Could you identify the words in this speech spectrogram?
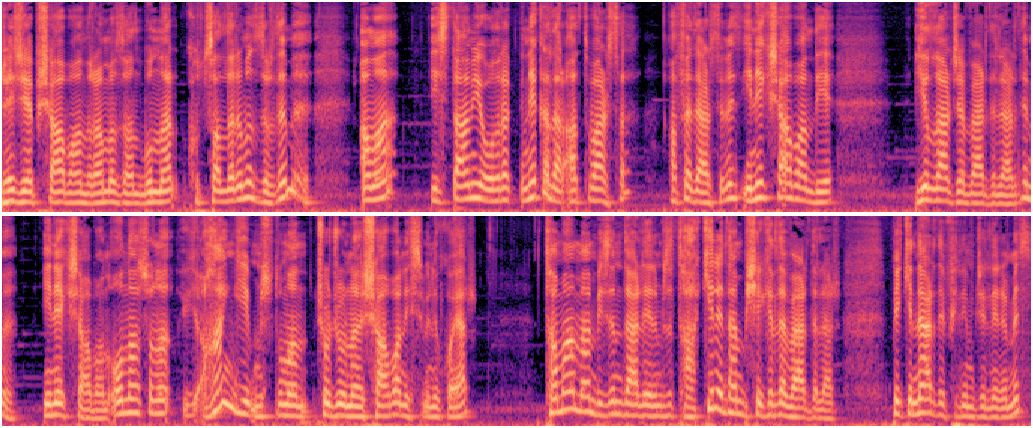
Recep, Şaban, Ramazan bunlar kutsallarımızdır değil mi? Ama İslami olarak ne kadar at varsa affedersiniz inek Şaban diye yıllarca verdiler değil mi? İnek Şaban. Ondan sonra hangi Müslüman çocuğuna Şaban ismini koyar? Tamamen bizim değerlerimizi tahkir eden bir şekilde verdiler. Peki nerede filmcilerimiz?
